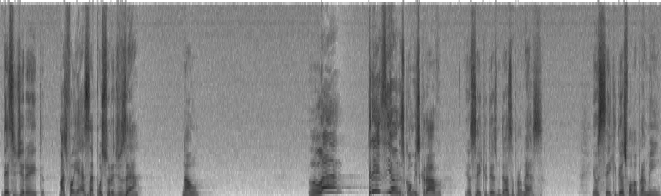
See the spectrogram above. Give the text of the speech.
desse direito. Mas foi essa a postura de José? Não. Lá, 13 anos como escravo, eu sei que Deus me deu essa promessa. Eu sei que Deus falou para mim.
